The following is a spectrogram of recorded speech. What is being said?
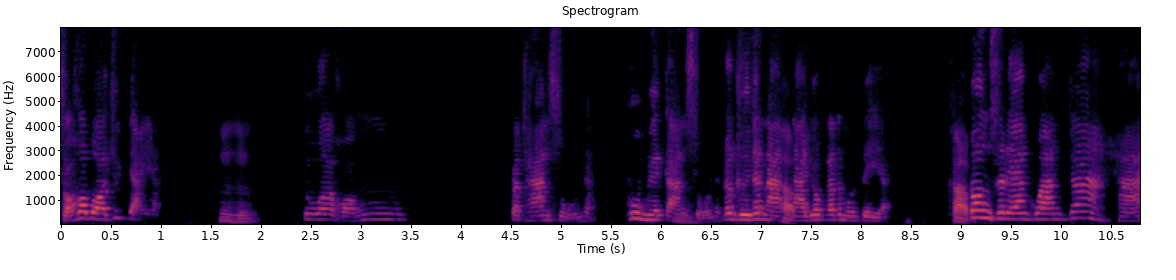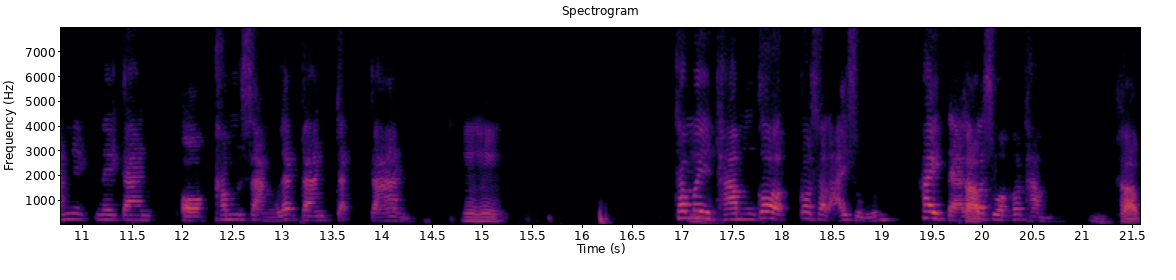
สคบชุดใหญ่อะอือฮึตัวของประธานศูนย์น่ะ ผู้อำนวยการอืมศูนย์น่ะก็คือท่านนาครับนายกรัฐมนตรีอะครับต้องแสดงความกล้าหาญในในการออกคำสั่งและการจัดการอือฮึถ้าไม่อืมทำก็ก็สลายศูนย์ ให้แต่ละครับกระทรวงเขาทำครับ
